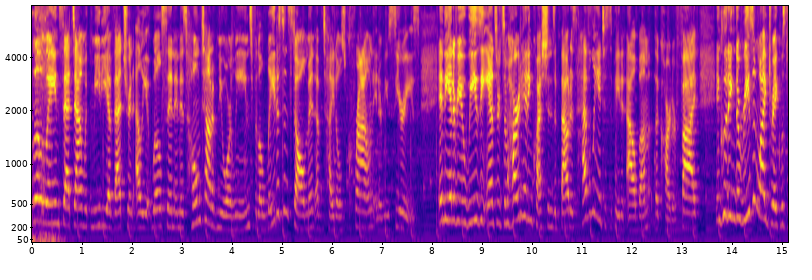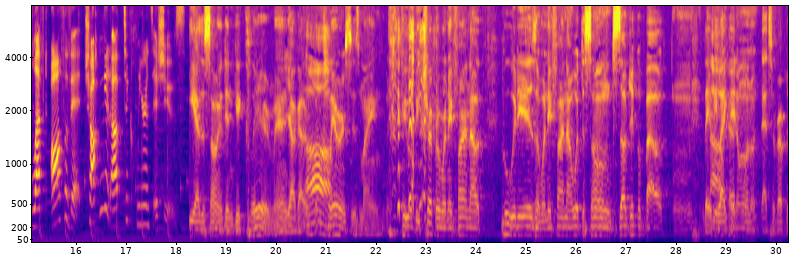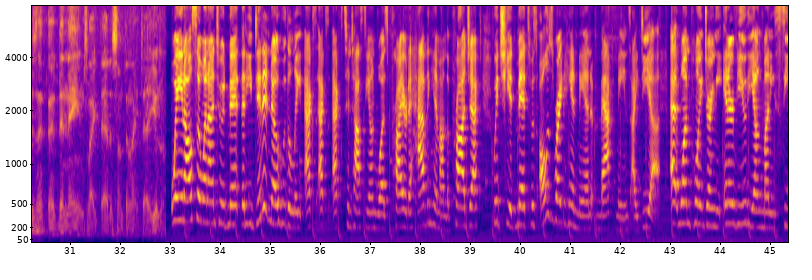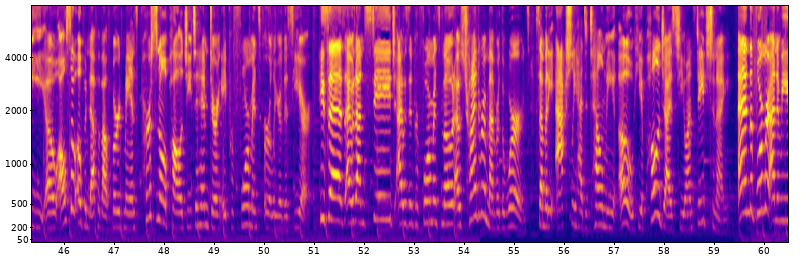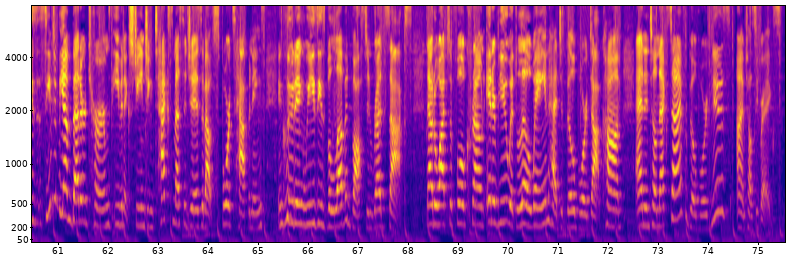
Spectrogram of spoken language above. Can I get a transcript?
Lil Wayne sat down with media veteran Elliot Wilson in his hometown of New Orleans for the latest installment of TIDAL's Crown interview series. In the interview, Weezy answered some hard-hitting questions about his heavily anticipated album, The Carter 5, including the reason why Drake was left off of it, chalking it up to clearance issues. He has a song that didn't get cleared, man. Y'all got Ah. clearances, man. People be tripping when they find out who it is or when they find out what the song subject about. Mm, they be Ah, like, okay. they don't want that to represent the, the names like that or something like that, you know. Wayne also went on to admit that he didn't know who the late XXX Tentacion was prior to having him on the project, which he admits was all his right-hand man Mack Maine's idea. At one point during the interview, the Young Money CEO also opened up about Birdman's personal apology to him during a performance earlier this year. He says, I was on stage, I was in performance mode, I was trying to remember the words. Somebody actually had to tell me, oh, he apologized to you on stage tonight. And the former enemies seem to be on better terms, even exchanging text messages about sports happenings, including Weezy's beloved Boston Red Sox. Now, to watch the full Crown interview with Lil Wayne, head to Billboard.com. And until next time, for Billboard News, I'm Chelsea Briggs.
